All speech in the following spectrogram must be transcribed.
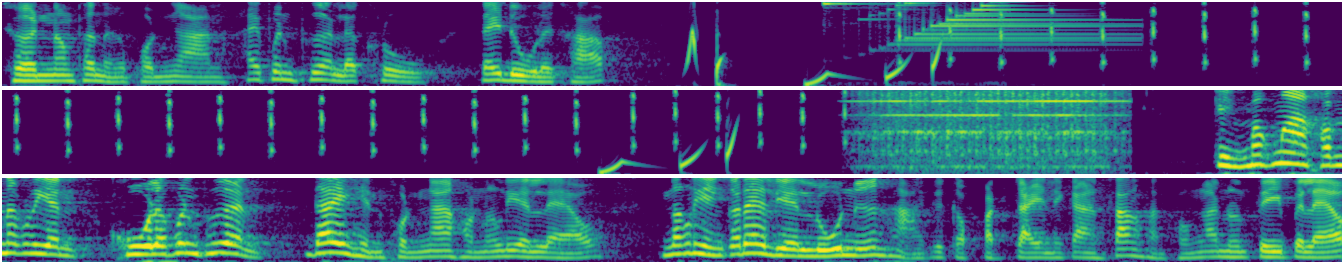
เชิญนำเสนอผลงานให้เพื่อนๆ และครูได้ดูเลยครับ เก่งมากๆครับนักเรียนครูและเพื่อนๆ ได้เห็นผลงานของนักเรียนแล้ว นักเรียนก็ได้เรียนรู้เนื้อหาเกี่ยวกับปัจจัยในการสร้างสรรค์ผลงานดนตรีไปแล้ว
